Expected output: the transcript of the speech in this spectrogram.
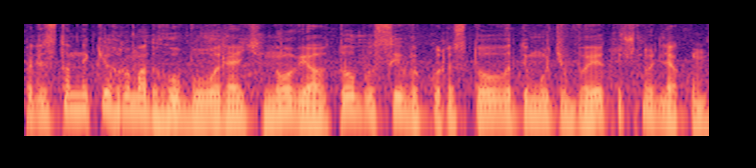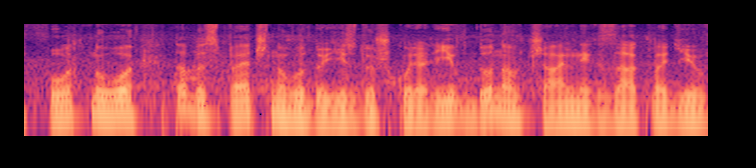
Представники громад говорять, нові автобуси використовуватимуть виключно для комфортного та безпечного доїзду школярів до навчальних закладів.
